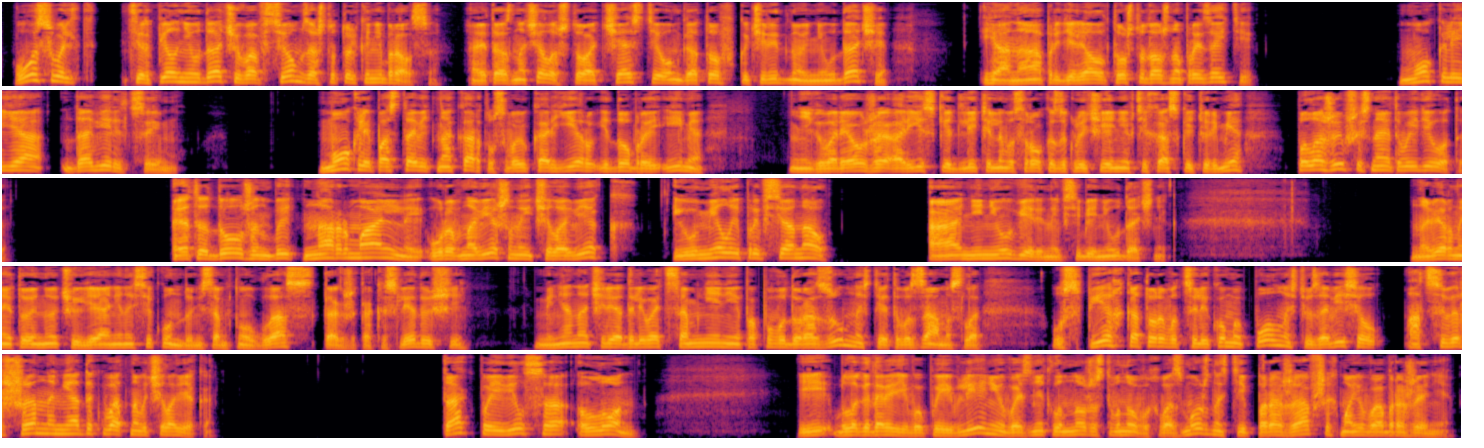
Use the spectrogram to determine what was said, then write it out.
Освальд терпел неудачу во всем, за что только не брался, а это означало, что отчасти он готов к очередной неудаче, и она определяла то, что должно произойти. Мог ли я довериться ему? Мог ли поставить на карту свою карьеру и доброе имя, не говоря уже о риске длительного срока заключения в техасской тюрьме, положившись на этого идиота? Это должен быть нормальный, уравновешенный человек и умелый профессионал, а не неуверенный в себе неудачник. Наверное, той ночью я ни на секунду не сомкнул глаз, так же, как и следующий. Меня начали одолевать сомнения по поводу разумности этого замысла, успех которого целиком и полностью зависел от совершенно неадекватного человека. Так появился Лон, и благодаря его появлению возникло множество новых возможностей, поражавших мое воображение.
